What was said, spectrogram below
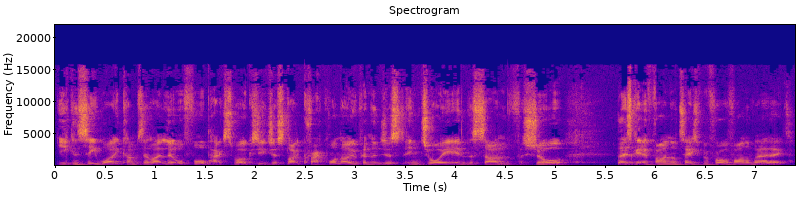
you can see why it comes in like little four packs as well because you just like crack one open and just enjoy it in the sun for sure. Let's get a final taste before a final verdict.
